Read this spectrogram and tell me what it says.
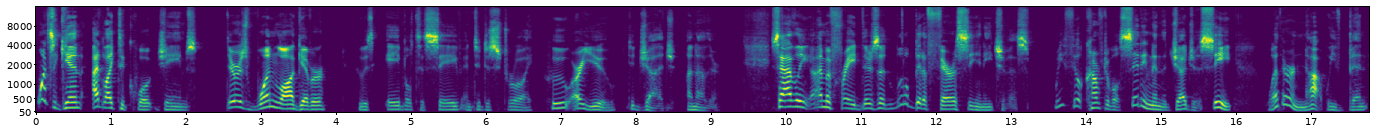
Once again, I'd like to quote James There is one lawgiver who is able to save and to destroy. Who are you to judge another? Sadly, I'm afraid there's a little bit of Pharisee in each of us. We feel comfortable sitting in the judge's seat, whether or not we've been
